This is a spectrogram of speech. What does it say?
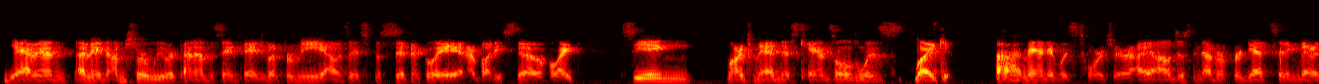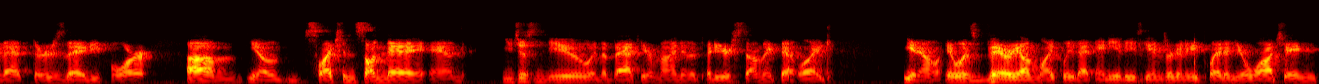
Yeah, man. I mean, I'm sure we were kind of on the same page, but for me, I would say specifically, and our buddy Stove, like seeing March Madness canceled was like, uh, man, it was torture. I, I'll just never forget sitting there that Thursday before, um, you know, selection Sunday, and you just knew in the back of your mind, in the pit of your stomach, that like, you know, it was very unlikely that any of these games are going to be played, and you're watching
